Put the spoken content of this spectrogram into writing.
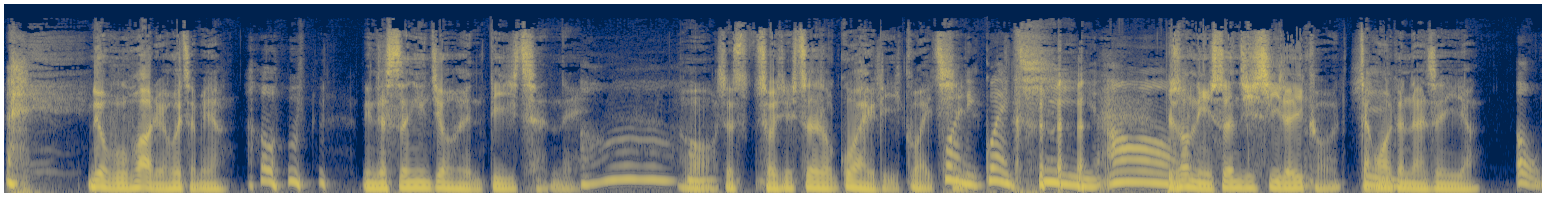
六氟化硫会怎么样？你的声音就很低沉呢。哦。哦，这所以这叫怪里怪气，怪里怪气 哦。比如说女生去吸了一口，讲话跟男生一样。哦，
